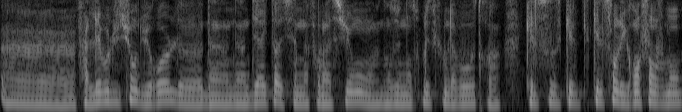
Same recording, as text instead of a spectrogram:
enfin l'évolution du rôle d'un directeur du système d'information dans une entreprise comme la vôtre? Quels sont les grands changements?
